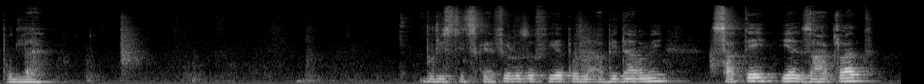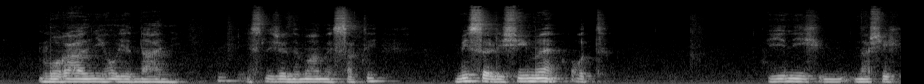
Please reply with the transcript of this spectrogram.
Podle buddhistické filozofie, podle Abhidharmy, saty je základ morálního jednání. Jestliže nemáme saty, my se lišíme od jiných našich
